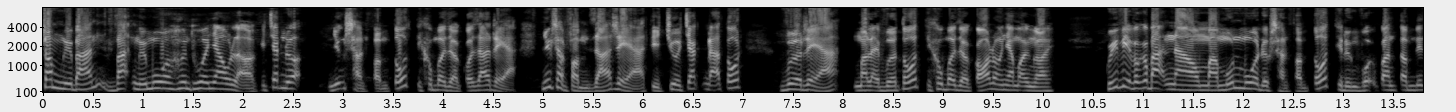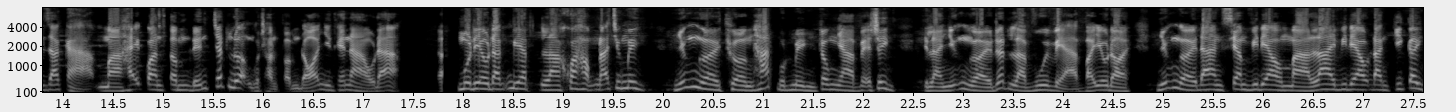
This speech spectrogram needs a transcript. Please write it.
Trăm người bán, vạn người mua hơn thua nhau là ở cái chất lượng. Những sản phẩm tốt thì không bao giờ có giá rẻ. Những sản phẩm giá rẻ thì chưa chắc đã tốt. Vừa rẻ mà lại vừa tốt thì không bao giờ có đâu nha mọi người. Quý vị và các bạn nào mà muốn mua được sản phẩm tốt thì đừng vội quan tâm đến giá cả mà hãy quan tâm đến chất lượng của sản phẩm đó như thế nào đã. Một điều đặc biệt là khoa học đã chứng minh những người thường hát một mình trong nhà vệ sinh thì là những người rất là vui vẻ và yêu đời. Những người đang xem video mà like video đăng ký kênh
